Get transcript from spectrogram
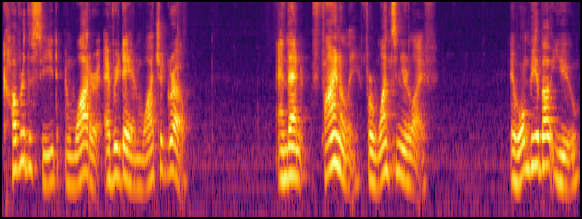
Cover the seed and water it every day and watch it grow. And then finally, for once in your life, it won't be about you.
